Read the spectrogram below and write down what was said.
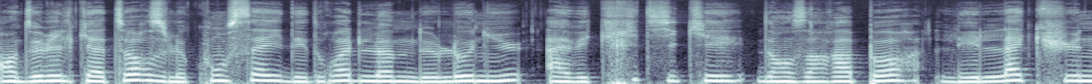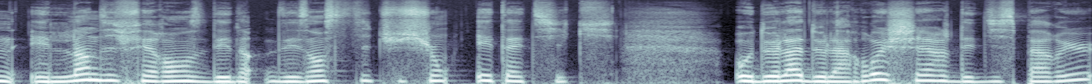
En 2014, le Conseil des droits de l'homme de l'ONU avait critiqué dans un rapport les lacunes et l'indifférence des, institutions étatiques. Au-delà de la recherche des disparus,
